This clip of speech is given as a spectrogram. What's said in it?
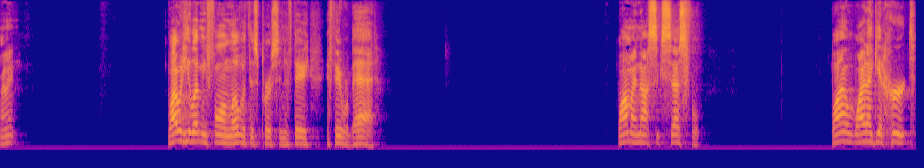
Right? Why would he let me fall in love with this person if they if they were bad? Why am I not successful? Why why did I get hurt?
